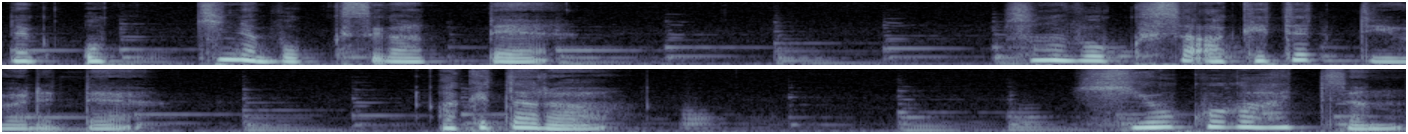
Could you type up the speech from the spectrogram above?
なんか大きなボックスがあってそのボックス開けてって言われて開けたらひよこが入ってたの。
